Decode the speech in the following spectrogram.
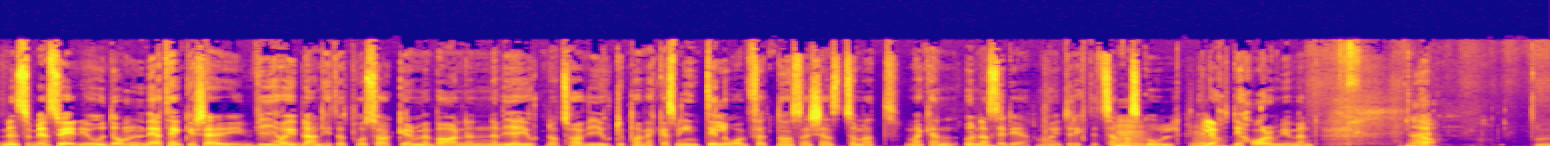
Men, så- men så är det ju. Och de, jag tänker så här, vi har ju ibland hittat på saker med barnen. När vi har gjort något så har vi gjort det på en vecka som inte är lov. För att någonstans känns det som att man kan unna sig det. De har ju inte riktigt samma skol. Eller ja, det har de ju men Nej. Ja. De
